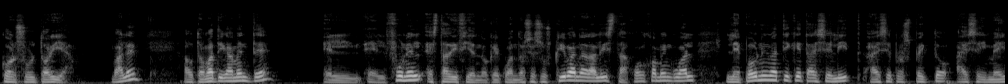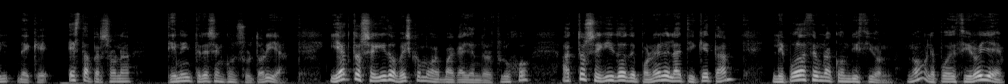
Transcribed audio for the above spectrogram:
consultoría, ¿vale? Automáticamente el, funnel está diciendo que cuando se suscriban a la lista Juanjo Mengual, le pone una etiqueta a ese lead, a ese prospecto, a ese email de que esta persona tiene interés en consultoría. Y acto seguido, ¿veis cómo va cayendo el flujo? Acto seguido de ponerle la etiqueta, le puedo hacer una condición, ¿no? Le puedo decir, oye,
